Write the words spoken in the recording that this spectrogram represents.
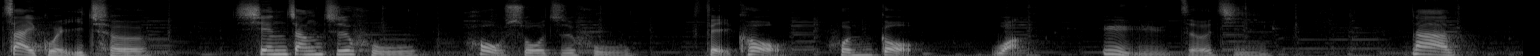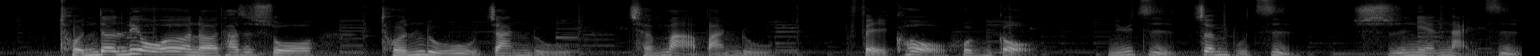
在轨一车，先张之狐。后说之狐，匪寇婚媾，往欲与则吉。那屯的六二呢？他是说屯如瞻如，乘马班如，匪寇婚媾，女子贞不自，十年乃自。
